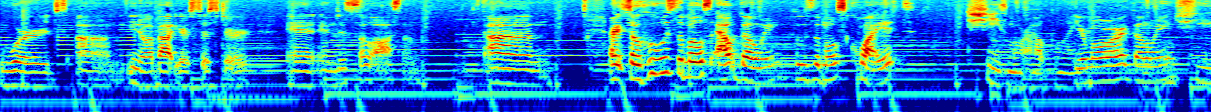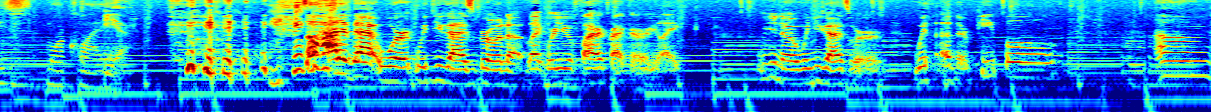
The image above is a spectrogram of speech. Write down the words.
words, um, you know, about your sister, and, and just so awesome. Um, all right, so who's the most outgoing? Who's the most quiet? She's more outgoing. You're more And outgoing. she's more quiet. yeah. so how did that work with you guys growing up? Like, were you a firecracker? Or you like, you know, when you guys were with other people? Um,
